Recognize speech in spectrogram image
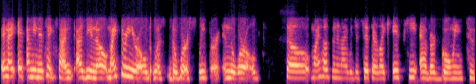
and I, it, I mean, it takes time. As you know, my three-year-old was the worst sleeper in the world. So my husband and I would just sit there like, is he ever going to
